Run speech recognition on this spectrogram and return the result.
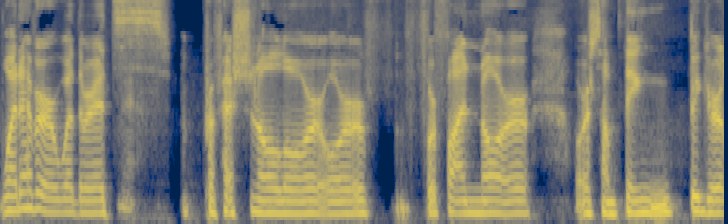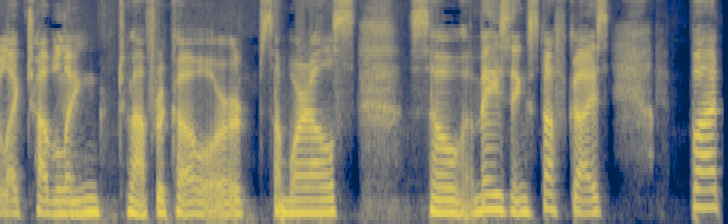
whatever, whether it's yeah. Professional or or for fun or or something bigger like traveling to Africa or somewhere else. So amazing stuff, guys. But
